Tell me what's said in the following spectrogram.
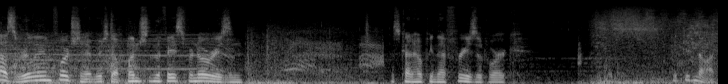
That was really unfortunate. We just got punched in the face for no reason. I was kind of hoping that freeze would work. It did not.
